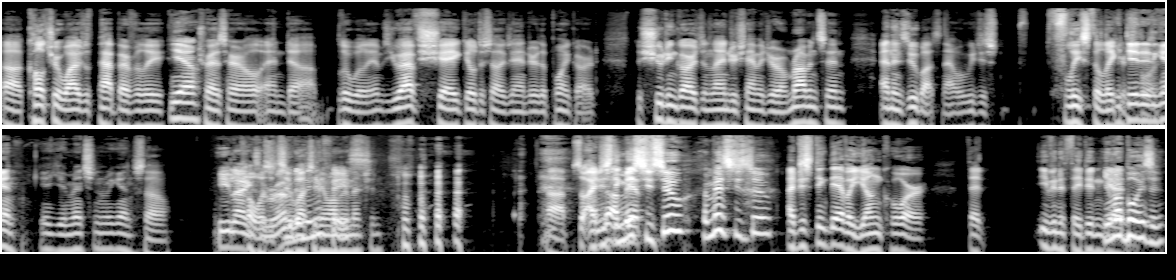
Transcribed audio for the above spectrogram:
uh, culture wise, with Pat Beverley, Yeah. Trez Harrell, and uh, Lou Williams. You have Shai Gilgeous-Alexander, the point guard, the shooting guards, and Landry Shamet, Jerome Robinson, and then Zubac now, who we just fleeced the Lakers. You did it for. again. You, you mentioned it again. So, He likes oh, was it Zubac in you your didn't want to mention? uh, so I just I think miss they you, Sue. I miss you, Sue. I just think they have a young core that even if they didn't You're my get boy, Sue.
